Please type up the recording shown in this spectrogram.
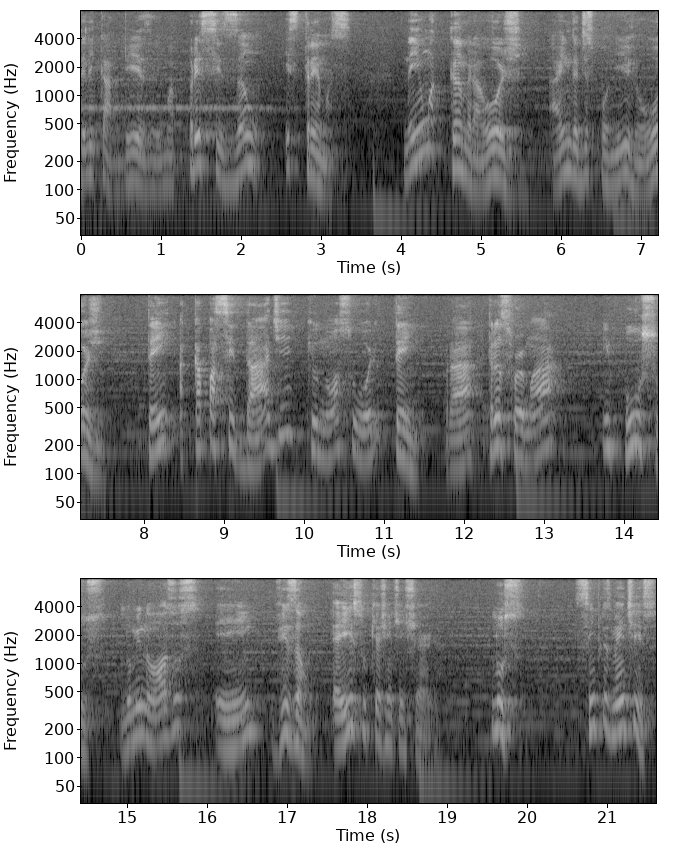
Delicadeza e uma precisão extremas. Nenhuma câmera hoje, ainda disponível hoje, tem a capacidade que o nosso olho tem para transformar impulsos luminosos em visão. É isso que a gente enxerga. Luz. Simplesmente isso.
